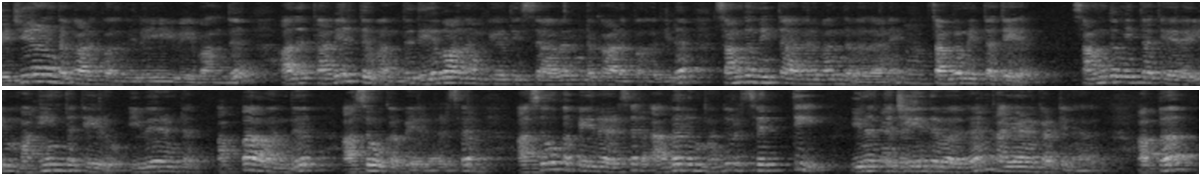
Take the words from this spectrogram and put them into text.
விஜயண்ட காலப்பகுதியிலேயே இவை வந்து அதை தவிர்த்து வந்து தேவானம்பிய திச அவருடைய காலப்பகுதியில சங்கமித்த அவர் வந்தவர் தானே? சங்கமித்த தேர். சங்கமித்த தேரையும் மஹிந்த தேரும் இவருடைய அப்பா வந்து அசோக பேரரசர். அசோக பேரரசர் அவரும் வந்து ஒரு செத்தி இனத்தை சேர்ந்தவர் தான் கல்யாணம் கட்டினார். அப்ப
